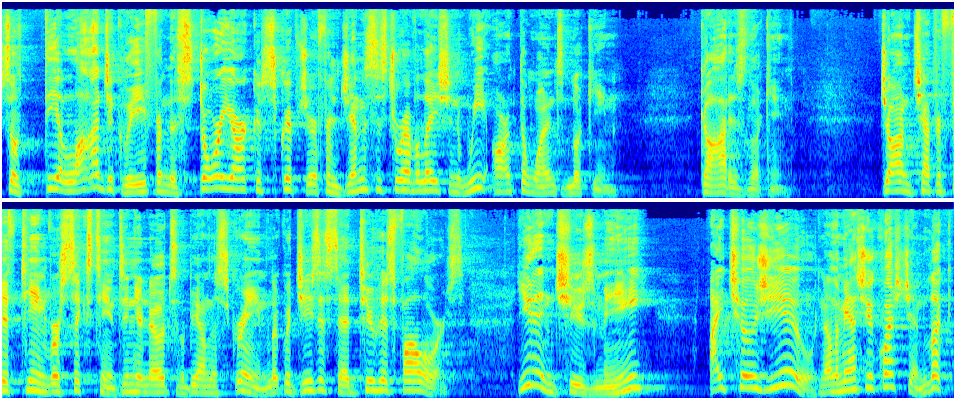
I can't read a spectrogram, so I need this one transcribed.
So, theologically, from the story arc of Scripture, from Genesis to Revelation, we aren't the ones looking. God is looking. John chapter 15, verse 16. It's in your notes, it'll be on the screen. Look what Jesus said to his followers You didn't choose me, I chose you. Now, let me ask you a question. Look,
